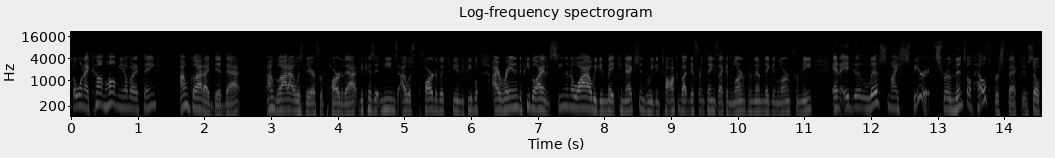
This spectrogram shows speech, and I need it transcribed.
But when I come home, you know what I think? I'm glad I did that. I'm glad I was there for part of that because it means I was part of a community of people. I ran into people I haven't seen in a while. We can make connections. We can talk about different things. I can learn from them. They can learn from me. And it lifts my spirits from a mental health perspective. So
